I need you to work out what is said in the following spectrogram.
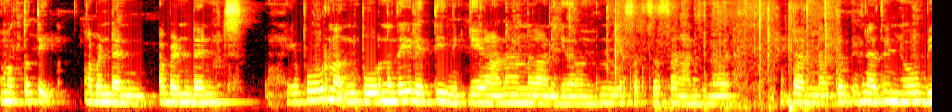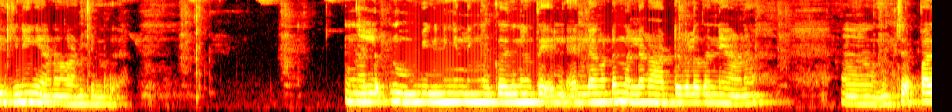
മൊത്തത്തിൽ അബണ്ടൻ അബണ്ടൻസ് പൂർണ പൂർണതയിലെത്തി നിൽക്കുകയാണ് എന്ന് കാണിക്കുന്നത്. നല്ല സക്സസ്സാണ് കാണിക്കുന്നത്. അതിനകത്ത് ഇതിനകത്ത് ന്യൂ ബിഗിനിങ് ആണ് കാണിക്കുന്നത്. നല്ല ബിഗിനിങ് നിങ്ങൾക്ക് ഇതിനകത്ത് എല്ലാം കൊണ്ടും നല്ല കാർഡുകൾ തന്നെയാണ്. പല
